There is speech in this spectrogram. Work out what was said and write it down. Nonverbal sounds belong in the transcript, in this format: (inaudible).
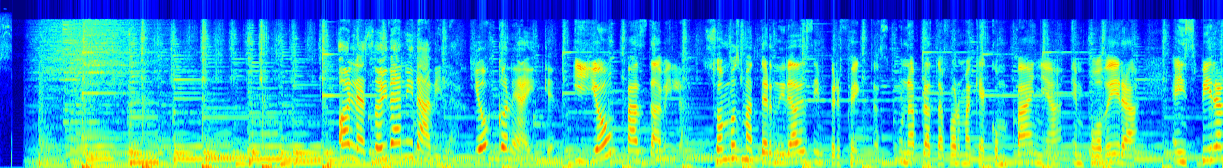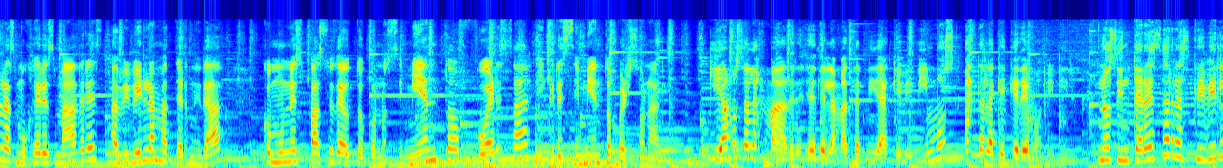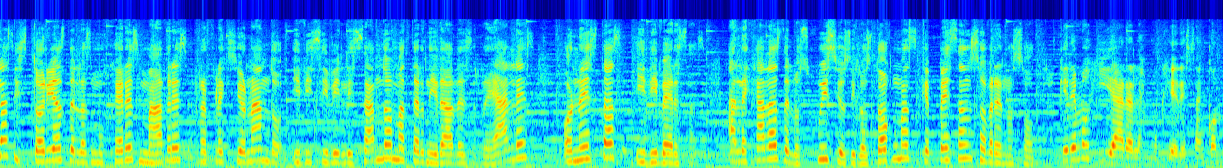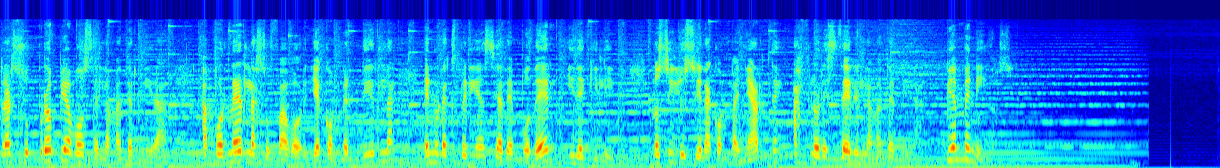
Hola, soy Dani Dávila. Yo, Cone Aiken. Y yo, Paz Dávila. Somos Maternidades Imperfectas, una plataforma que acompaña, empodera e inspira a las mujeres madres a vivir la maternidad como un espacio de autoconocimiento, fuerza y crecimiento personal. Guiamos a las madres desde la maternidad que vivimos hasta la que queremos vivir. Nos interesa reescribir las historias de las mujeres madres reflexionando y visibilizando maternidades reales, honestas y diversas alejadas de los juicios y los dogmas que pesan sobre nosotras. Queremos guiar a las mujeres a encontrar su propia voz en la maternidad, a ponerla a su favor y a convertirla en una experiencia de poder y de equilibrio. Nos ilusiona acompañarte a florecer en la maternidad. Bienvenidos.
